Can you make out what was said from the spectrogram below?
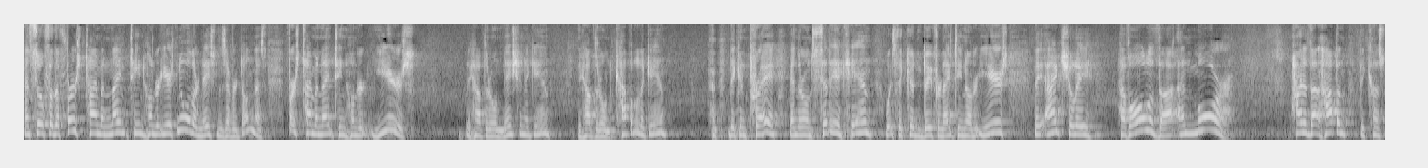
And so, for the first time in 1900 years, no other nation has ever done this. First time in 1900 years, they have their own nation again. They have their own capital again. they can pray in their own city again, which they couldn't do for 1900 years. They actually have all of that and more. How did that happen? Because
